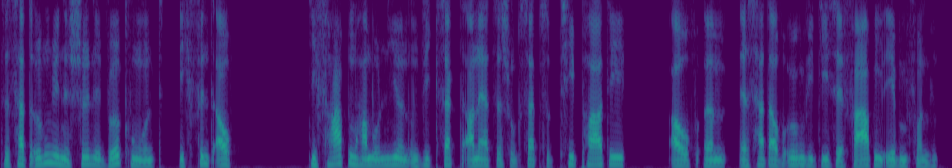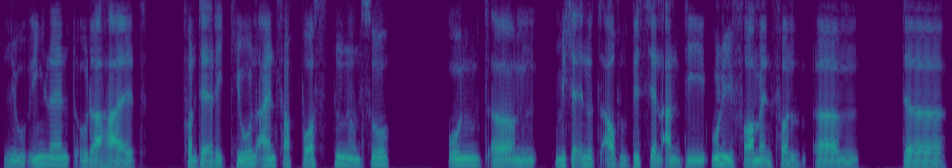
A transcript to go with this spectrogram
Das hat irgendwie eine schöne Wirkung und ich finde auch, die Farben harmonieren. Und wie gesagt, Anne hat es ja schon gesagt, so Tea Party, auch, ähm, es hat auch irgendwie diese Farben eben von New England oder halt von der Region einfach, Boston und so. Und ähm, mich erinnert es auch ein bisschen an die Uniformen von ähm, der,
